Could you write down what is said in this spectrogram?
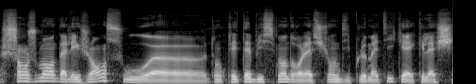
changement d'allégeance où donc l'établissement de relations diplomatiques avec la Chine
